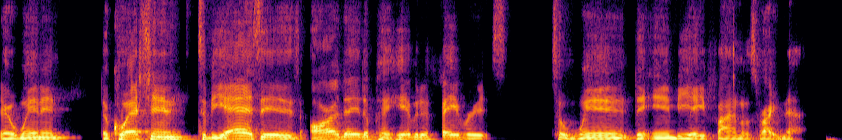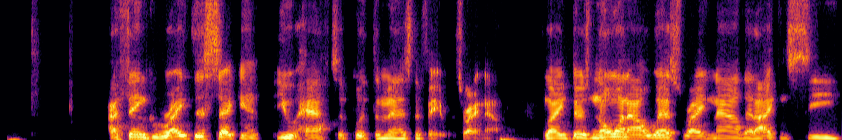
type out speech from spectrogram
they're winning. The question to be asked is Are they the prohibitive favorites to win the NBA Finals right now? I think right this second, you have to put them as the favorites right now. Like there's no one out west right now that I can see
